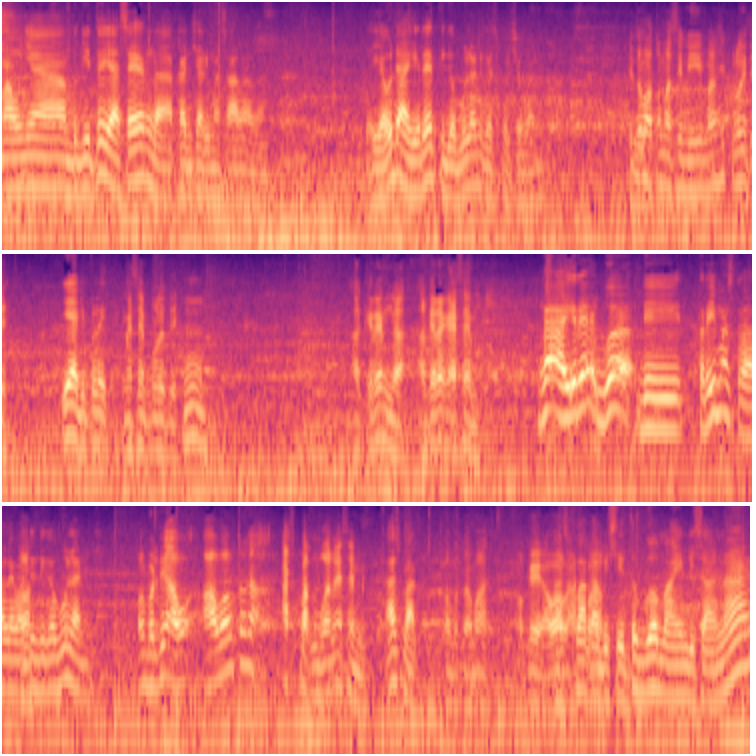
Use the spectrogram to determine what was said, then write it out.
maunya begitu ya saya nggak akan cari masalah lah ya udah akhirnya tiga bulan dikasih percobaan Itu waktu masih di mana sih Pluit ya? iya di Peluit Mesnya Pluit ya? hmm. Akhirnya enggak, akhirnya ke SM. Nggak akhirnya gue diterima setelah lewatin Oh. tiga bulan Oh berarti awal, awal tuh aspak bukan SM ya? aspak Oh, pertama. Oke, awal Aspak habis itu gue main di sana.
